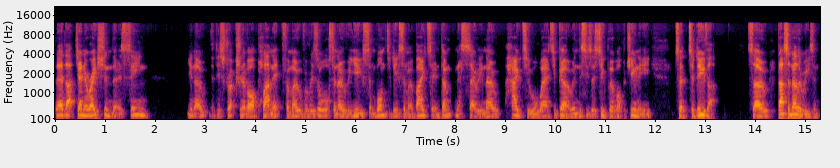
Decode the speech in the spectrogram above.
they're that generation that has seen, you know, the destruction of our planet from over resource and overuse and want to do something about it and don't necessarily know how to or where to go. And this is a superb opportunity to, to do that. So that's another reason.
